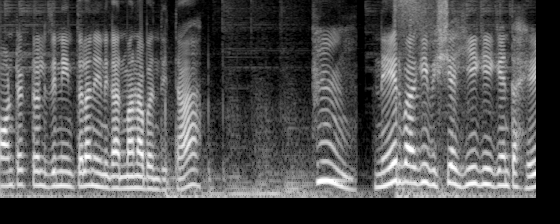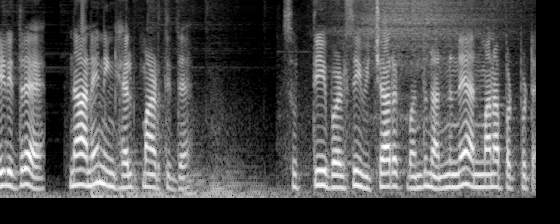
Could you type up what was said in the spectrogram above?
ಕಾಂಟ್ಯಾಕ್ಟಲ್ಲಿದ್ದೀನಿ ಅಂತೆಲ್ಲ ನಿನಗೆ ಅನುಮಾನ ಬಂದಿತ್ತಾ? ಹ್ಞೂ ನೇರವಾಗಿ ವಿಷಯ ಹೀಗೀಗೆ ಅಂತ ಹೇಳಿದರೆ ನಾನೇ ನಿಂಗೆ ಹೆಲ್ಪ್ ಮಾಡ್ತಿದ್ದೆ. ಸುತ್ತಿ ಬಳಸಿ ವಿಚಾರಕ್ಕೆ ಬಂದು ನನ್ನನ್ನೇ ಅನುಮಾನ ಪಟ್ಬಿಟ್ಟೆ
